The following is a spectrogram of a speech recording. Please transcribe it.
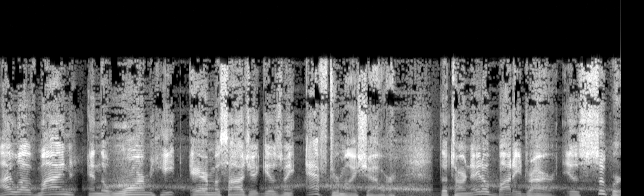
I love mine and the warm heat air massage it gives me after my shower. The Tornado Body Dryer is super.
